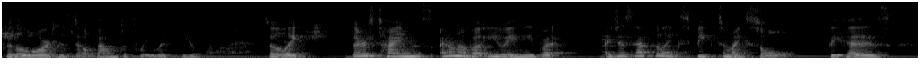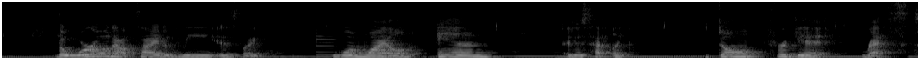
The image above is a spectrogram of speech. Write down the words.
for the lord has dealt bountifully with you. So like there's times i don't know about you amy but i just have to like speak to my soul because the world outside of me is like going wild and i just had like don't forget rest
